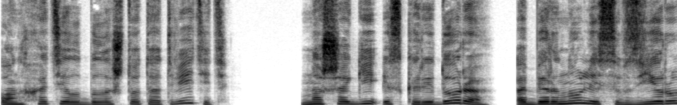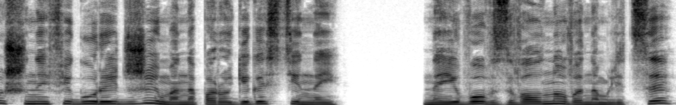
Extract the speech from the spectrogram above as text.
Он хотел было что-то ответить, но шаги из коридора обернулись взъерошенной фигурой Джима на пороге гостиной. На его взволнованном лице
